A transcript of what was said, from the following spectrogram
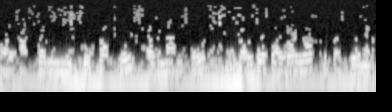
hacen aprendizaje adelante el desarrollo profesional.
